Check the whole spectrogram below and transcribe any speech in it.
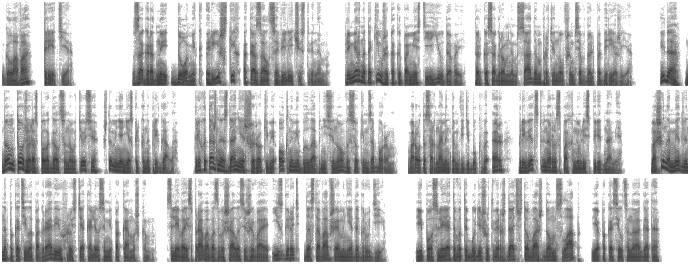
Глава третья. Загородный домик Рижских оказался величественным. Примерно таким же, как и поместье Юдовой, только с огромным садом, протянувшимся вдоль побережья. И да, дом тоже располагался на утесе, что меня несколько напрягало. Трехэтажное здание с широкими окнами было обнесено высоким забором. Ворота с орнаментом в виде буквы «Р» приветственно распахнулись перед нами. Машина медленно покатила по гравию, хрустя колесами по камушкам. Слева и справа возвышалась живая изгородь, достававшая мне до груди. «И после этого ты будешь утверждать, что ваш дом слаб?» Я покосился на Агата.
